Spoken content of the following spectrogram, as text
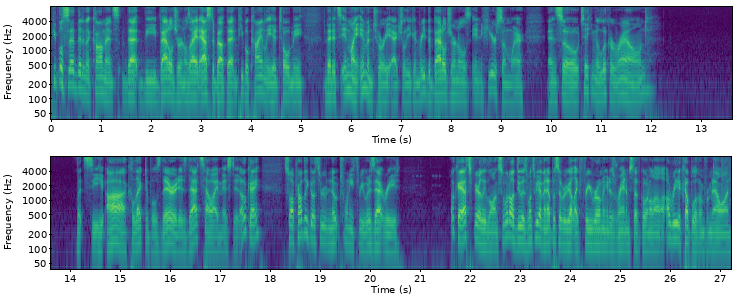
People said that in the comments that the battle journals, I had asked about that, and people kindly had told me that it's in my inventory, actually. You can read the battle journals in here somewhere. And so, taking a look around... Let's see. Ah, collectibles. There it is. That's how I missed it. Okay. So I'll probably go through note 23. What does that read? Okay, that's fairly long. So what I'll do is once we have an episode where we got like free roaming and just random stuff going on, I'll, I'll read a couple of them from now on.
